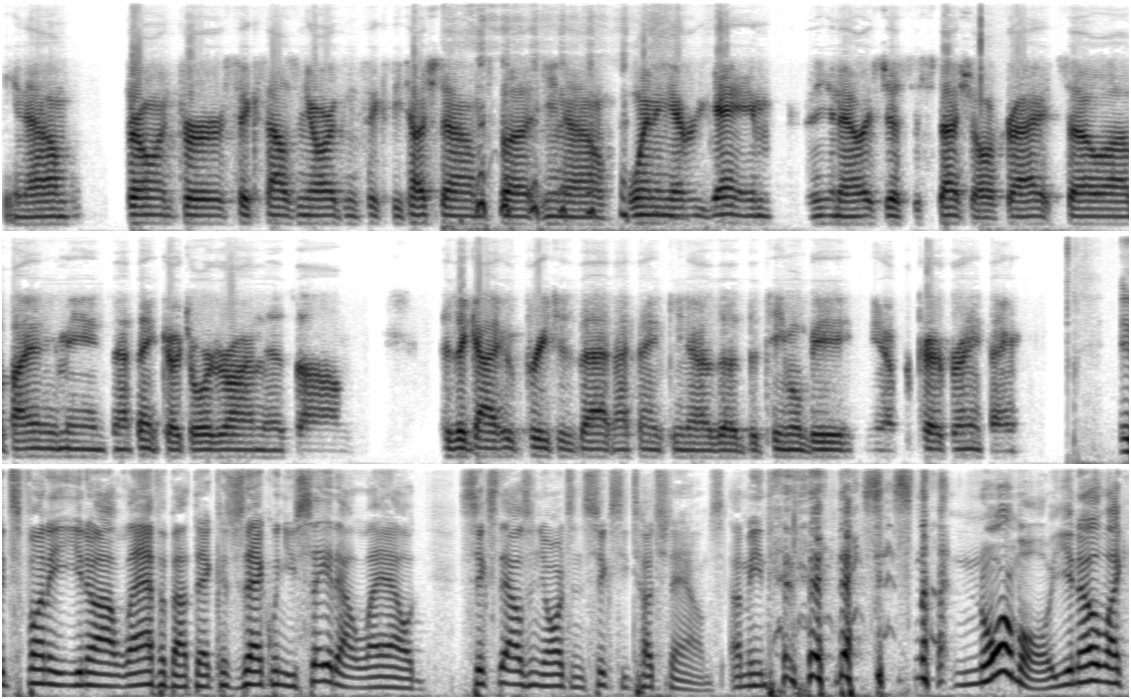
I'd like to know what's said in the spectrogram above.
you know, throwing for six thousand yards and sixty touchdowns, but you know, winning every game. You know, is just as special, right? So uh, by any means, I think Coach Orgeron is um, is a guy who preaches that, and I think you know the the team will be you know prepared for anything. It's funny, you know, I laugh about that because Zach, when you say it out loud, six thousand yards and sixty touchdowns. I mean, that's just not normal, you know. Like,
